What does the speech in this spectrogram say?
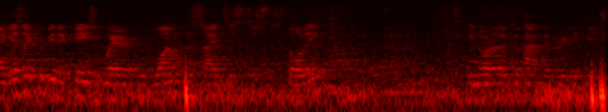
I guess there could be the case where one of the sides is just stalling in order to have the verification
